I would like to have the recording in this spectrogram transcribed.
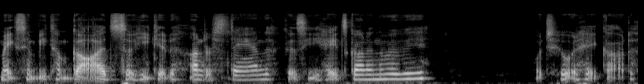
makes him become God so he could understand because he hates God in the movie. Which who would hate God?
